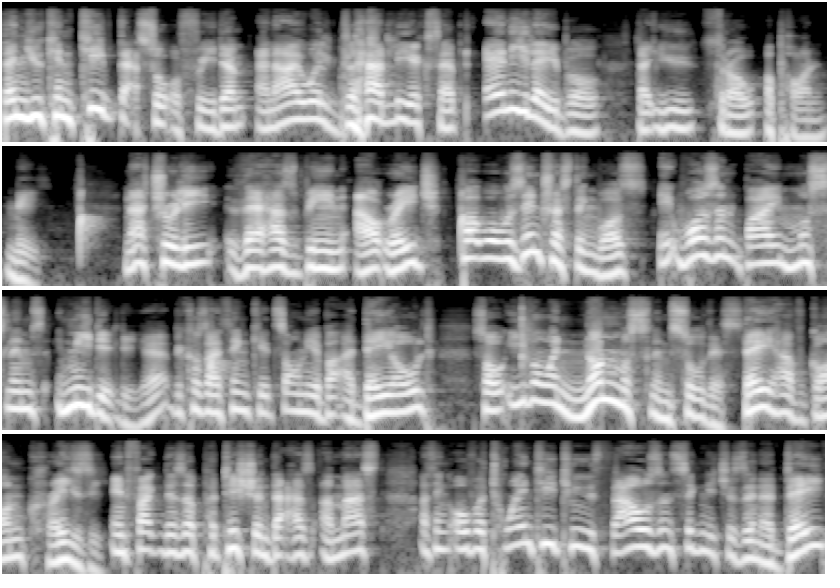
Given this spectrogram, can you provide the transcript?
then you can keep that sort of freedom and I will gladly accept any label that you throw upon me. Naturally, there has been outrage, but what was interesting was it wasn't by Muslims immediately, yeah, because I think it's only about a day old. So even when non Muslims saw this, they have gone crazy. In fact, there's a petition that has amassed, I think, over 22,000 signatures in a day.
